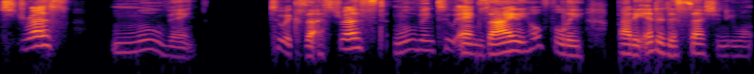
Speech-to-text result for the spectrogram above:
Stress moving to stressed, moving to anxiety. Hopefully, by the end of this session, you won't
